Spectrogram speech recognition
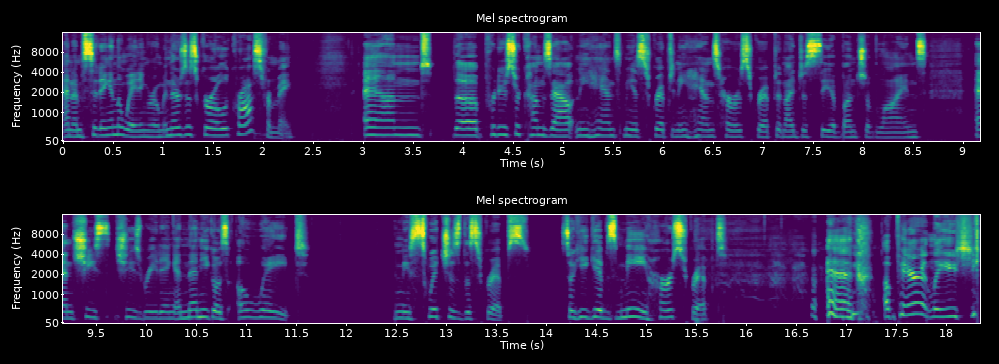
and I'm sitting in the waiting room, and there's this girl across from me. And the producer comes out and he hands me a script and he hands her a script and I just see a bunch of lines and she's she's reading and then he goes, "Oh wait." And he switches the scripts. So he gives me her script. and apparently she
